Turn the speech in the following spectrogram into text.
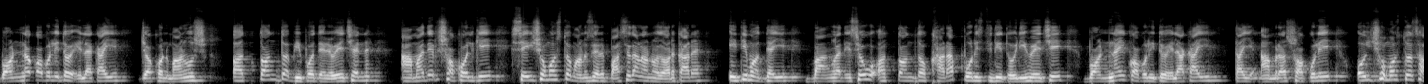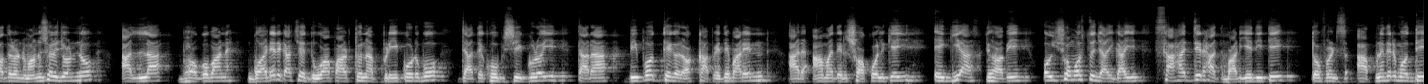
বন্যা কবলিত এলাকায় যখন মানুষ অত্যন্ত বিপদে রয়েছেন, আমাদের সকলকে সেই সমস্ত মানুষের পাশে দাঁড়ানো দরকার। ইতিমধ্যেই বাংলাদেশেও অত্যন্ত খারাপ পরিস্থিতি তৈরি হয়েছে বন্যায় কবলিত এলাকায়। তাই আমরা সকলে ওই সমস্ত সাধারণ মানুষের জন্য আল্লাহ ভগবান গডের কাছে দোয়া প্রার্থনা প্রে করব, যাতে খুব শীঘ্রই তারা বিপদ থেকে রক্ষা পেতে পারেন। আর আমাদের সকলকেই এগিয়ে আসতে হবে ওই সমস্ত জায়গায় সাহায্যের হাত বাড়িয়ে দিতে। তো ফ্রেন্ডস আপনাদের মধ্যে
